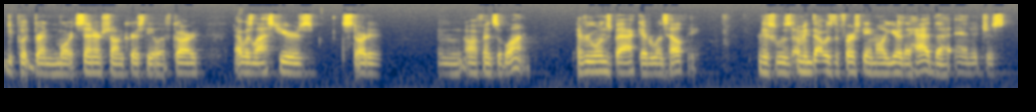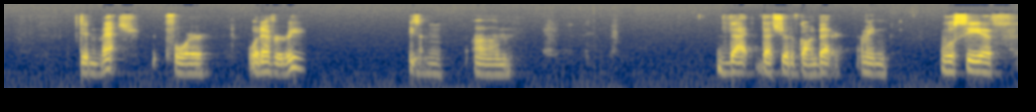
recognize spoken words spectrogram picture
you put Brendan Moore at center, Sean Christie left guard. That was last year's starting offensive line. Everyone's back, everyone's healthy. This was, I mean, that was the first game all year they had that, and it just didn't mesh for whatever reason. Mm-hmm. Um, that that should have gone better. I mean, we'll see if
